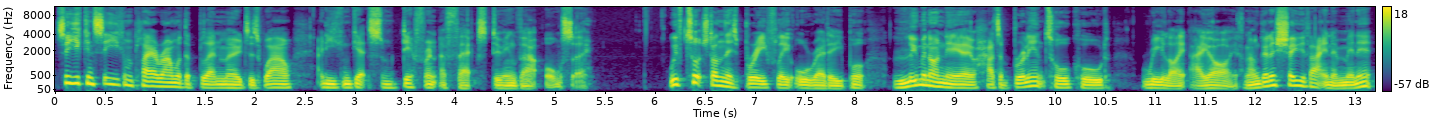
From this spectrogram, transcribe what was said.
So you can see you can play around with the blend modes as well, and you can get some different effects doing that also. We've touched on this briefly already, but Luminar Neo has a brilliant tool called Relight AI, and I'm going to show you that in a minute.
